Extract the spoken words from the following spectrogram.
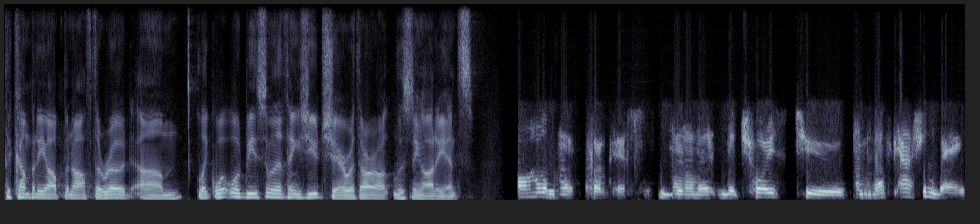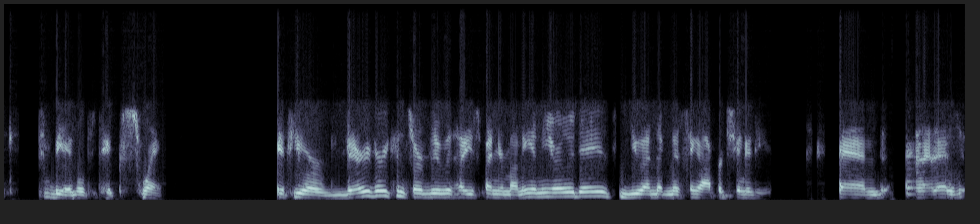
the company up and off the road? Um, like, what would be some of the things you'd share with our listening audience? All about focus. The the choice to have enough cash in the bank to be able to take swing if you are very, very conservative with how you spend your money in the early days, you end up missing opportunities. And, and as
